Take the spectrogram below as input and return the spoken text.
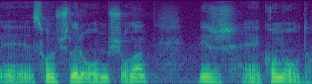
e, sonuçları olmuş olan bir e, konu oldu.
